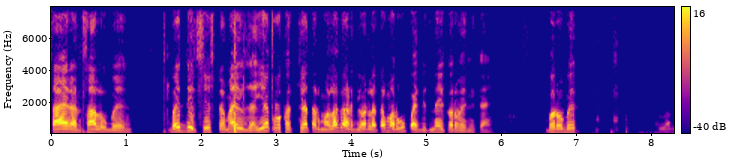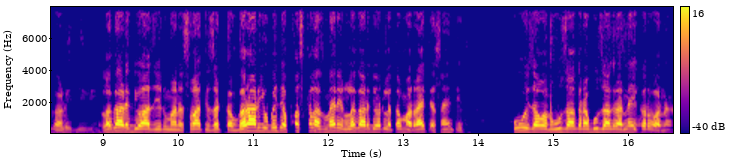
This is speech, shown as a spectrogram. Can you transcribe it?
સાયરન ચાલુ બેન બધી જ સિસ્ટમ આવી જાય. એક વખત ખેતરમાં લગાડી દો એટલે તમારે ઉપાય દીધ નહીં કરવાની કાંઈ. બરોબર? લગાડી દેવી લગાડી દો આજે મને સ્વાતિ ઝટકામ. ગરાડ્યું બધે ફર્સ્ટ ક્લાસ મારીને લગાડી દો એટલે તમારે રાતે શાંતિ સુઈ જવાનું. ઉજાગરા બુજાગરા નહીં કરવાના.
